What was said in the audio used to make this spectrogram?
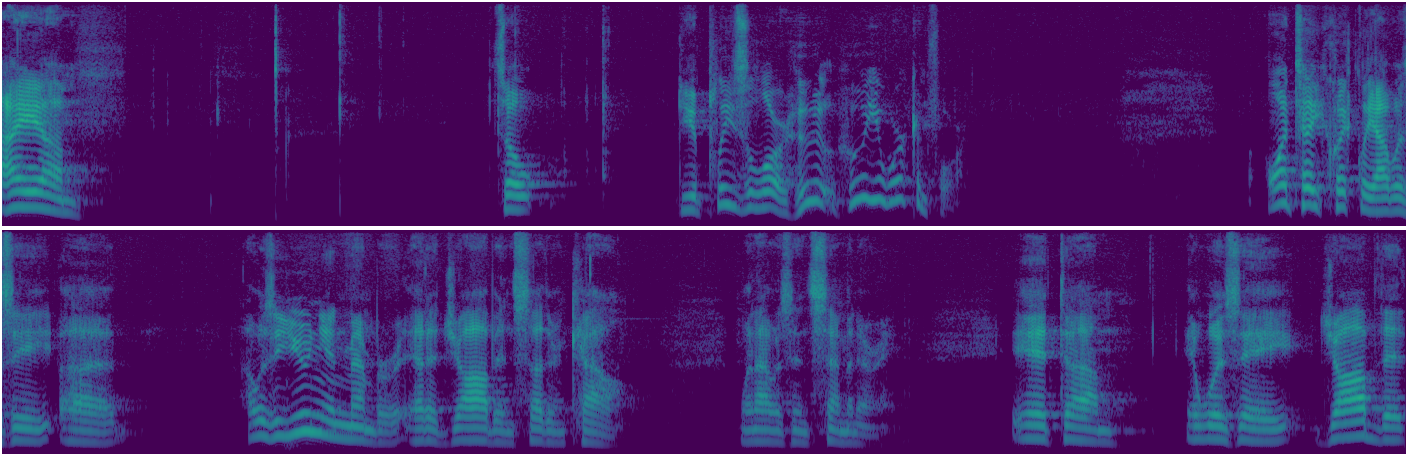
I. Um, so, do you please the Lord? Who, who are you working for? I want to tell you quickly. I was a uh, I was a union member at a job in Southern Cal when I was in seminary. It, um, it was a job that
